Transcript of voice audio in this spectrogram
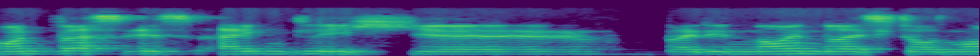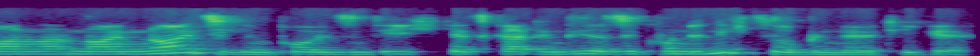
und was ist eigentlich äh, bei den 39.999 Impulsen, die ich jetzt gerade in dieser Sekunde nicht so benötige?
